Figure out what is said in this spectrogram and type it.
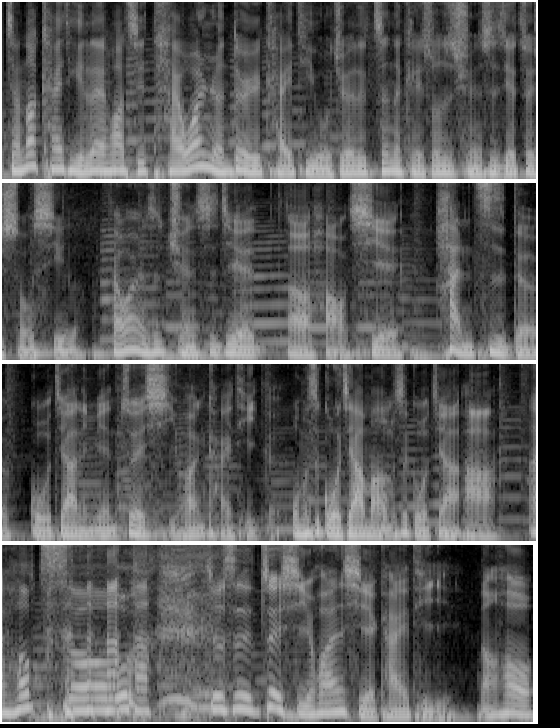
讲到楷体类的话，其实台湾人对于楷体，我觉得真的可以说是全世界最熟悉了。台湾人是全世界呃好写汉字的国家里面最喜欢楷体的。我们是国家吗？我们是国家啊，I hope so 就是最喜欢写楷体，然后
